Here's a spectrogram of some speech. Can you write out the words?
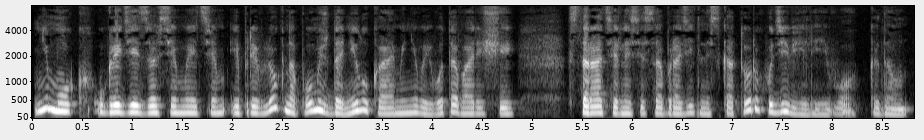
не мог углядеть за всем этим и привлек на помощь Данилу Каменева и его товарищей, старательность и сообразительность которых удивили его, когда он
